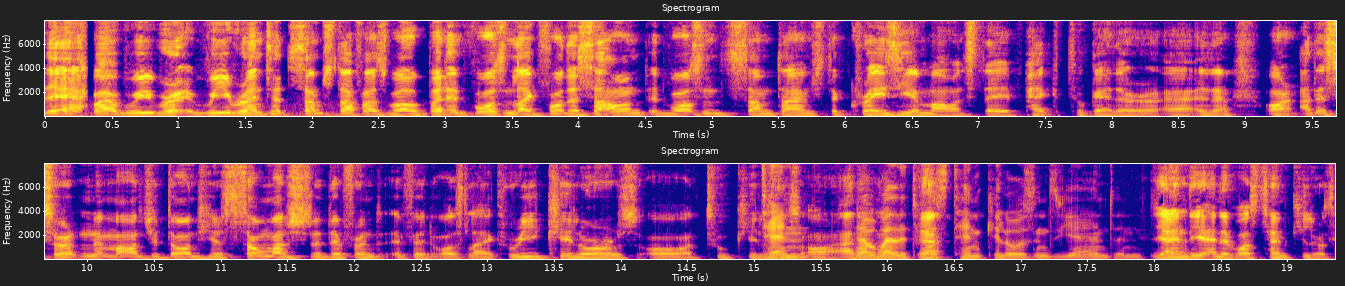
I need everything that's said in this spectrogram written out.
Yeah, well, we re- we rented some stuff as well, but it wasn't like for the sound. It wasn't sometimes the crazy amounts they packed together, uh, uh, or at a certain amount you don't hear so much the different if it was like three kilos or two kilos 10. or I Yeah, don't well, know. it yeah. was 10 kilos in the end. And Yeah, in the end it was 10 kilos.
